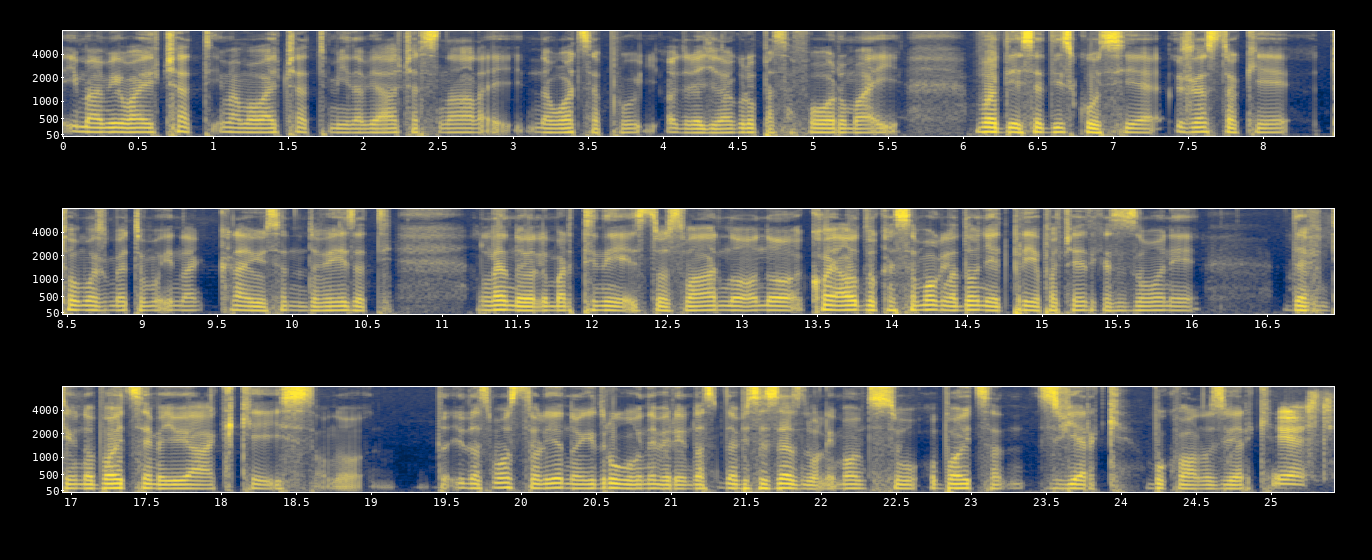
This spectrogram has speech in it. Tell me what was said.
imam i ovaj chat, imam ovaj chat mi navijači Arsenala na Whatsappu određena grupa sa foruma i vodi se diskusije žestoke, to možemo eto i na kraju sad nadovezati. Leno ili Martinez, to stvarno ono, koja odluka se mogla donijeti prije početka sezone, definitivno bojice imaju jak case, ono, da, i da smo ostavili jednog i drugog, ne vjerujem da, da bi se zeznuli, momci su obojica zvjerke, bukvalno zvjerke. Jeste.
